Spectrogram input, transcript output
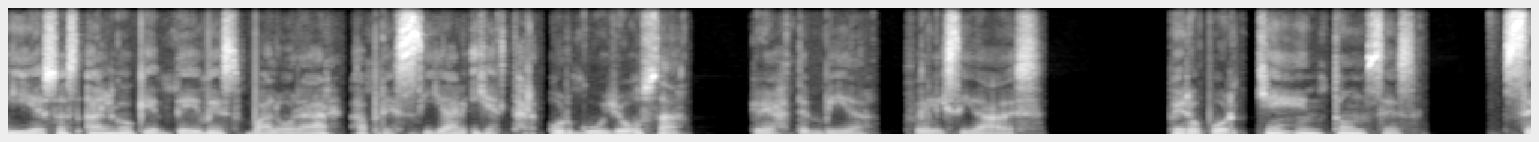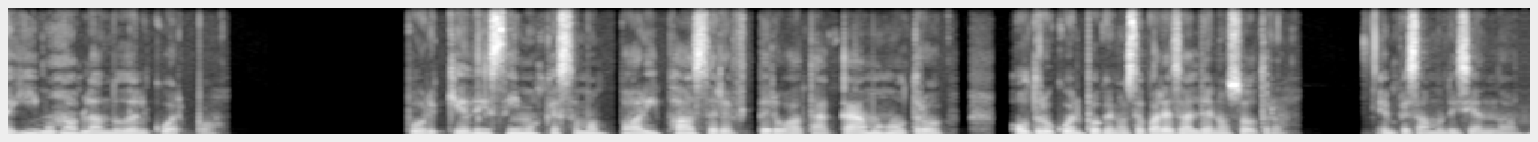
Y eso es algo que debes valorar, apreciar y estar orgullosa. Creaste en vida. Felicidades. Pero ¿por qué entonces seguimos hablando del cuerpo? ¿Por qué decimos que somos body positive pero atacamos otro, otro cuerpo que no se parece al de nosotros? Empezamos diciendo,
